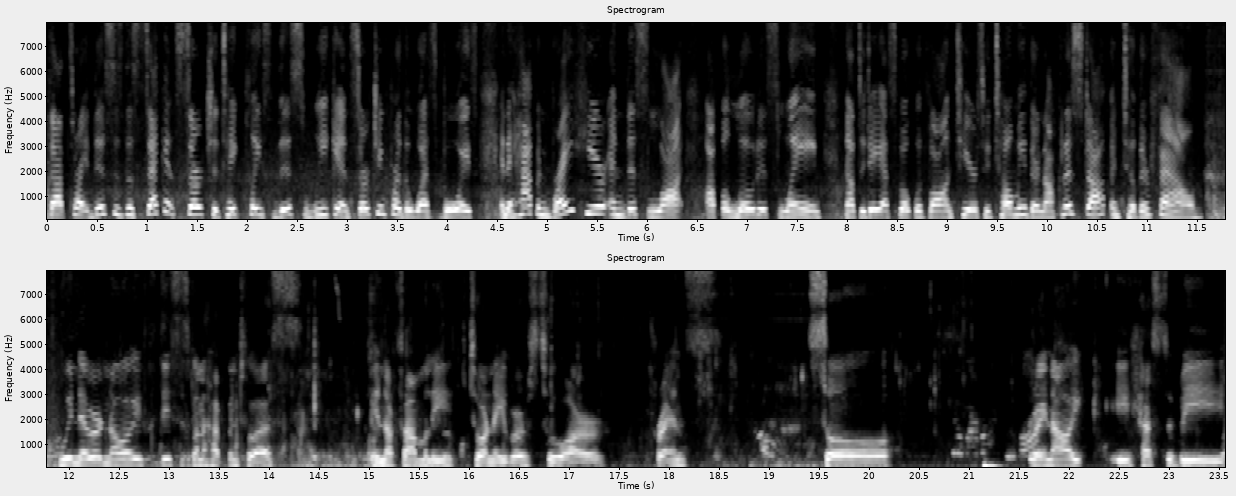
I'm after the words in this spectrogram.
That's right. This is the second search to take place this weekend, searching for the West boys, and it happened right here in this lot off of Lotus Lane. Now, today I spoke with volunteers who tell me they're not going to stop until they're found. We never know if this is going to happen to us, in our family, to our neighbors, to our friends. So right now it, it has to be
